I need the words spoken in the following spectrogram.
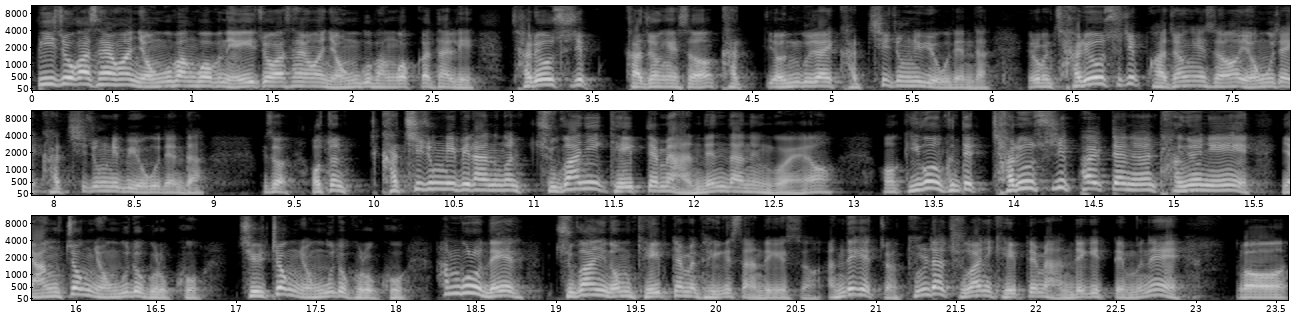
B조가 사용한 연구 방법은 A조가 사용한 연구 방법과 달리 자료 수집 과정에서 가, 연구자의 가치 중립이 요구된다. 여러분, 자료 수집 과정에서 연구자의 가치 중립이 요구된다. 그래서 어떤 가치 중립이라는 건 주관이 개입되면 안 된다는 거예요. 어, 이건 근데 자료 수집할 때는 당연히 양적 연구도 그렇고 질적 연구도 그렇고 함부로 내 주관이 너무 개입되면 되겠어 안 되겠어? 안 되겠죠. 둘 다 주관이 개입되면 안 되기 때문에 어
